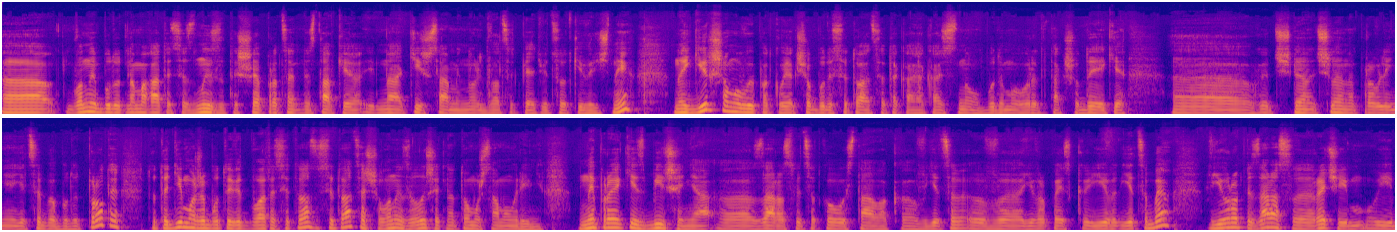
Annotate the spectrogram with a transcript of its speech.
е, вони будуть намагатися знизити ще процентні ставки на ті ж самі 0,25% річних. В найгіршому випадку, якщо буде ситуація така, якась, ну будемо говорити так, що деякі е, член- члени правління ЄЦБ будуть проти, то тоді може бути відбуватися ситуація- що вони залишать на тому ж самому рівні. Не про які збільшення е, зараз відсоткових ставок в ЄЦ, в європейській ЄЦБ в Європі зараз е, речі і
